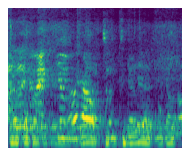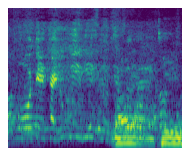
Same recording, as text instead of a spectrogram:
เราจะไปเป็นรอบชิงชนะเลิศนะครับ โอ้เจใส่ลูกพี่พี่ระหว่างทีม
